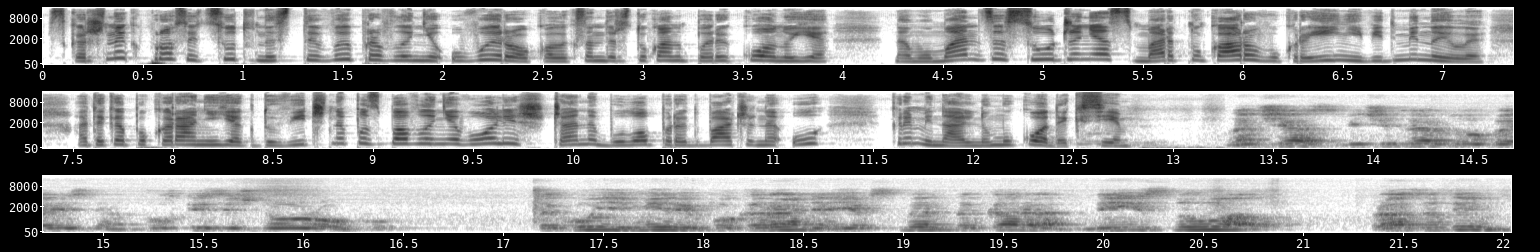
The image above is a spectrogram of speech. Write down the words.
Скаржник просить суд внести виправлення у вирок. Олександр Стукан переконує, на момент засудження смертну кару в Україні відмінили, а таке покарання, як довічне позбавлення волі, ще не було передбачене у Кримінальному кодексі. на час від 4 березня 2000 року такої міри покарання, як смертна кара, не існувало. Разом з тим,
